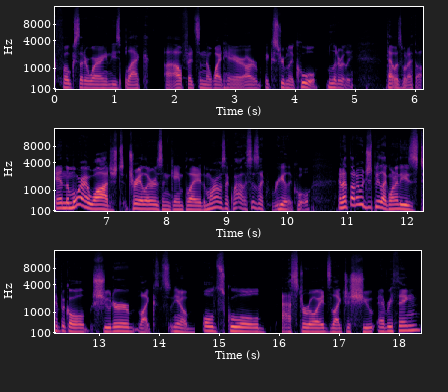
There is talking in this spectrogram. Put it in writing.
folks that are wearing these black uh, outfits and the white hair are extremely cool, literally. That was what I thought. And the more I watched trailers and gameplay, the more I was like, wow, this is like really cool. And I thought it would just be like one of these typical shooter, like, you know, old school asteroids, like just shoot everything.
